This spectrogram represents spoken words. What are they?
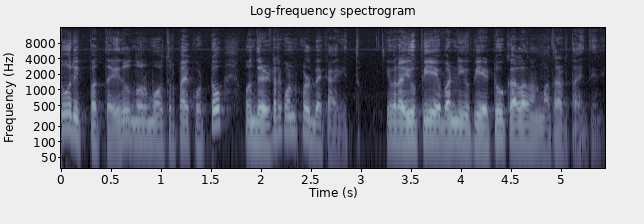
ನೂರಿಪ್ಪತ್ತೈದು ನೂರ ಮೂವತ್ತು ರೂಪಾಯಿ ಕೊಟ್ಟು ಒಂದು ಲೀಟರ್ ಕೊಂಡ್ಕೊಳ್ಬೇಕಾಗಿತ್ತು. ಇವರ U P A one, U P A two ಕಾಲ ನಾನು ಮಾತಾಡ್ತಾ ಇದ್ದೀನಿ.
